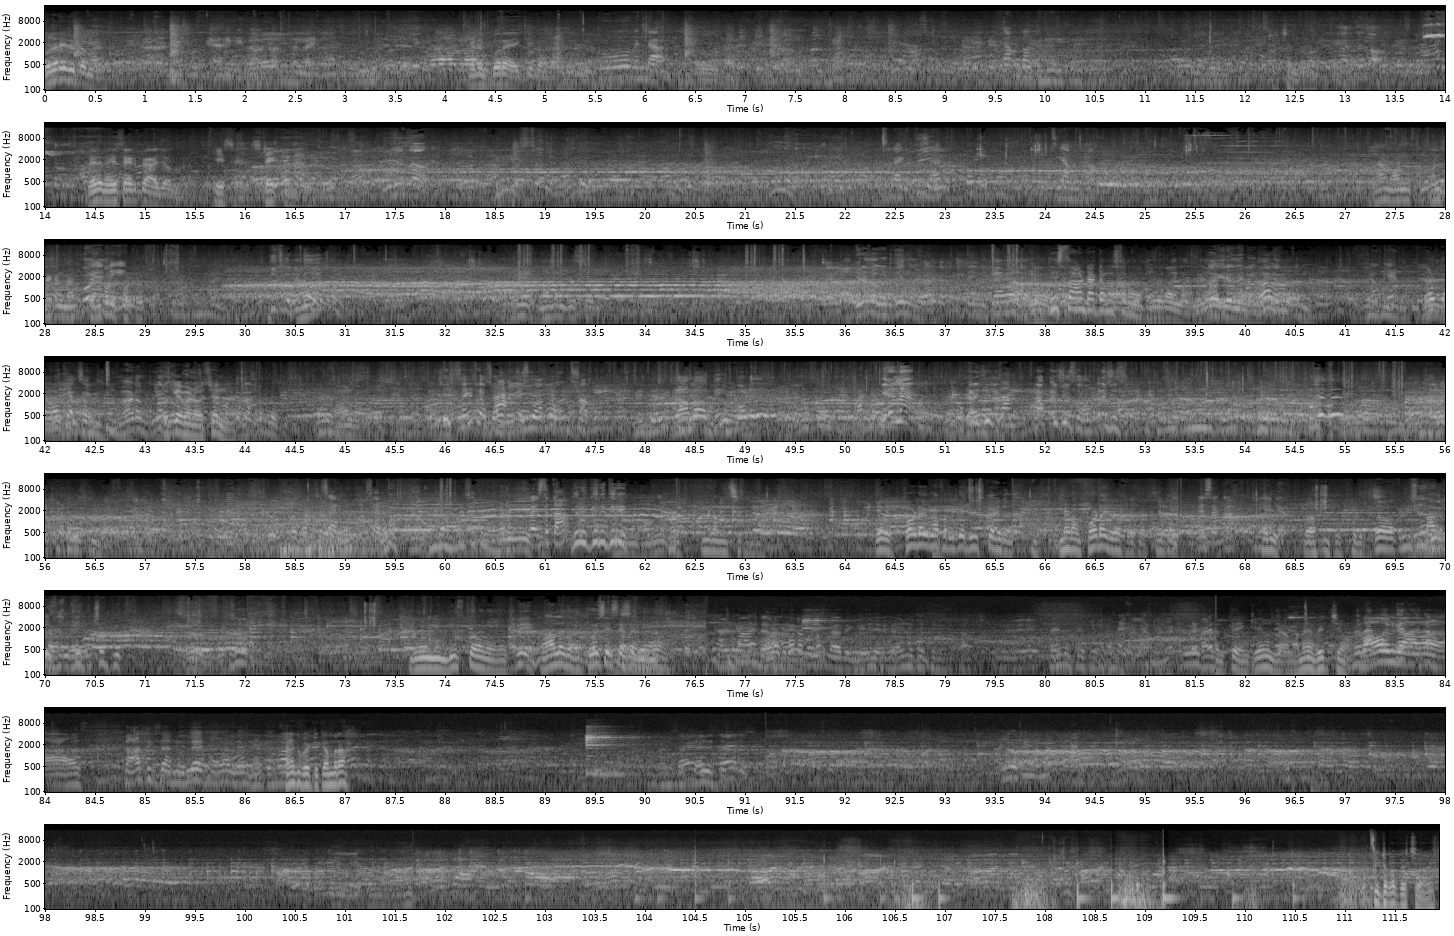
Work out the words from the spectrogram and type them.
उधर ही रुको मैं मैडम पूरा एक ही बात गोविंदा कम गौतम चलो मेरे मेरे साइड पे आ जाओ मैं ये side straight like that yamma ma'am one one second ma'am temple photo తీస్తా అంటే అడ్డం వస్తాం okay ఓకే మేడం వచ్చాను don't stop సరే సరే వెసకా గిరి గిరి గిరి మేడం ఫోటోగ్రాఫర్ ఇంకా తీసుకోండి మేడం ఫోటోగ్రాఫర్ ఫోటో వెసకా ఒక నిమిషం ఆగు. చూపి ఇదిగో నేను తీసుకోలేదు రాలేదా తోసేసారా నేను? అంతే ఇంకేం లే మనం వెయిట్ చేయం వెనక్కి এটা পাচ্ছি আমি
